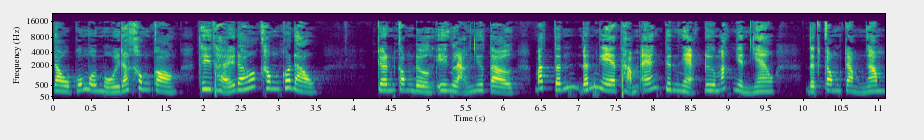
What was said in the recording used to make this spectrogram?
đầu của muội muội đã không còn, thi thể đó không có đầu." Trên công đường yên lặng như tờ, bách tính đến nghe thẩm án kinh ngạc đưa mắt nhìn nhau. Địch công trầm ngâm,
